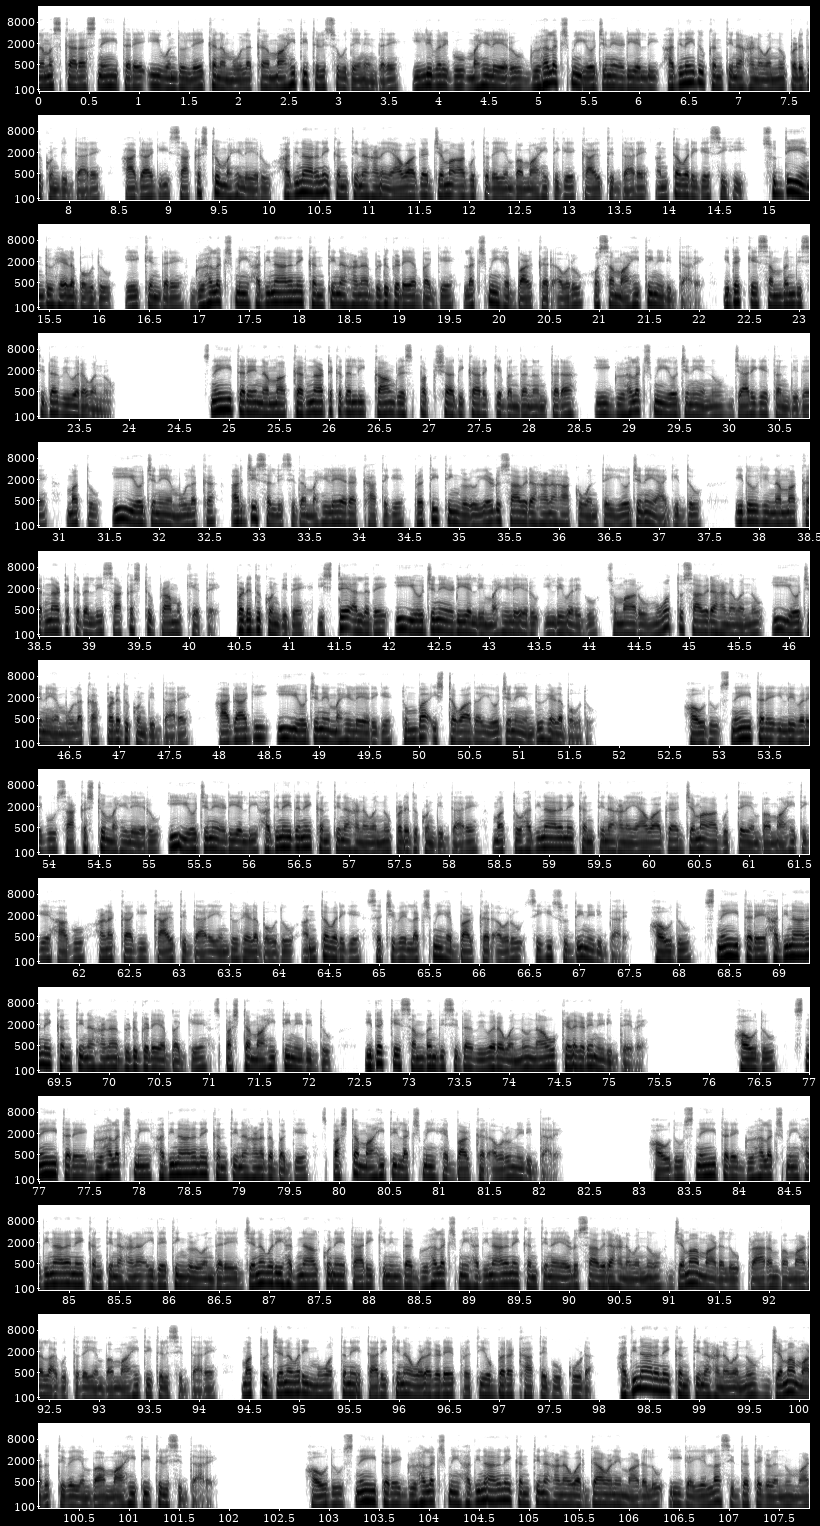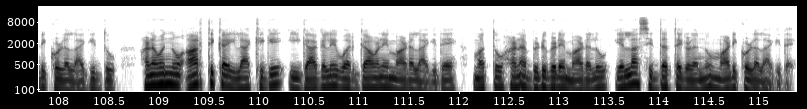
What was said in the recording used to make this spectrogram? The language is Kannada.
ನಮಸ್ಕಾರ ಸ್ನೇಹಿತರೆ, ಈ ಒಂದು ಲೇಖನ ಮೂಲಕ ಮಾಹಿತಿ ತಿಳಿಸುವುದೇನೆಂದರೆ, ಇಲ್ಲಿವರೆಗೂ ಮಹಿಳೆಯರು ಗೃಹಲಕ್ಷ್ಮಿ ಯೋಜನೆ ಅಡಿಯಲ್ಲಿ ಹದಿನೈದು ಕಂತಿನ ಹಣವನ್ನು ಪಡೆದುಕೊಂಡಿದ್ದಾರೆ. ಹಾಗಾಗಿ ಸಾಕಷ್ಟು ಮಹಿಳೆಯರು ಹದಿನಾರನೇ ಕಂತಿನ ಹಣ ಯಾವಾಗ ಜಮಾ ಆಗುತ್ತದೆ ಎಂಬ ಮಾಹಿತಿಗೆ ಕಾಯುತ್ತಿದ್ದಾರೆ. ಅಂತವರಿಗೆ ಸಿಹಿ ಸುದ್ದಿ ಎಂದು ಹೇಳಬಹುದು. ಏಕೆಂದರೆ, ಗೃಹಲಕ್ಷ್ಮಿ ಹದಿನಾರನೇ ಕಂತಿನ ಹಣ ಬಿಡುಗಡೆಯ ಬಗ್ಗೆ ಲಕ್ಷ್ಮಿ ಹೆಬ್ಬಾಳ್ಕರ್ ಅವರು ಹೊಸ ಮಾಹಿತಿ ನೀಡಿದ್ದಾರೆ. ಇದಕ್ಕೆ ಸಂಬಂಧಿಸಿದ ವಿವರವನ್ನು ಸ್ನೇಹಿತರೆ, ನಮ್ಮ ಕರ್ನಾಟಕದಲ್ಲಿ ಕಾಂಗ್ರೆಸ್ ಪಕ್ಷ ಅಧಿಕಾರಕ್ಕೆ ಬಂದ ನಂತರ ಈ ಗೃಹಲಕ್ಷ್ಮಿ ಯೋಜನೆಯನ್ನು ಜಾರಿಗೆ ತಂದಿದೆ ಮತ್ತು ಈ ಯೋಜನೆಯ ಮೂಲಕ ಅರ್ಜಿ ಸಲ್ಲಿಸಿದ ಮಹಿಳೆಯರ ಖಾತೆಗೆ ಪ್ರತಿ ತಿಂಗಳು ಎರಡು ಸಾವಿರ ಹಣ ಹಾಕುವಂತೆ ಯೋಜನೆಯಾಗಿದ್ದು, ಇದು ನಮ್ಮ ಕರ್ನಾಟಕದಲ್ಲಿ ಸಾಕಷ್ಟು ಪ್ರಾಮುಖ್ಯತೆ ಪಡೆದುಕೊಂಡಿದೆ. ಇಷ್ಟೇ ಅಲ್ಲದೆ, ಈ ಯೋಜನೆಯಡಿಯಲ್ಲಿ ಮಹಿಳೆಯರು ಇಲ್ಲಿವರೆಗೂ ಸುಮಾರು ಮೂವತ್ತು ಸಾವಿರ ಹಣವನ್ನು ಈ ಯೋಜನೆಯ ಮೂಲಕ ಪಡೆದುಕೊಂಡಿದ್ದಾರೆ. ಹಾಗಾಗಿ ಈ ಯೋಜನೆ ಮಹಿಳೆಯರಿಗೆ ತುಂಬಾ ಇಷ್ಟವಾದ ಯೋಜನೆ ಎಂದು ಹೇಳಬಹುದು. ಹೌದು, ಸ್ನೇಹಿತರೆ, ಇಲ್ಲಿವರೆಗೂ ಸಾಕಷ್ಟು ಮಹಿಳೆಯರು ಈ ಯೋಜನೆಯಡಿಯಲ್ಲಿ ಹದಿನೈದನೇ ಕಂತಿನ ಹಣವನ್ನು ಪಡೆದುಕೊಂಡಿದ್ದಾರೆ ಮತ್ತು ಹದಿನಾರನೇ ಕಂತಿನ ಹಣ ಯಾವಾಗ ಜಮಾ ಆಗುತ್ತೆ ಎಂಬ ಮಾಹಿತಿಗೆ ಹಾಗೂ ಹಣಕ್ಕಾಗಿ ಕಾಯುತ್ತಿದ್ದಾರೆ ಎಂದು ಹೇಳಬಹುದು ಅಂತವರಿಗೆ ಸಚಿವೆ ಲಕ್ಷ್ಮಿ ಹೆಬ್ಬಾಳ್ಕರ್ ಅವರು ಸಿಹಿ ಸುದ್ದಿ ನೀಡಿದ್ದಾರೆ. ಹೌದು, ಸ್ನೇಹಿತರೆ, ಹದಿನಾರನೇ ಕಂತಿನ ಹಣ ಬಿಡುಗಡೆಯ ಬಗ್ಗೆ ಸ್ಪಷ್ಟ ಮಾಹಿತಿ ನೀಡಿದ್ದು, ಇದಕ್ಕೆ ಸಂಬಂಧಿಸಿದ ವಿವರವನ್ನು ನಾವು ಕೆಳಗಡೆ ನೀಡಿದ್ದೇವೆ. ಹೌದು, ಸ್ನೇಹಿತರೆ, ಗೃಹಲಕ್ಷ್ಮಿ ಹದಿನಾರನೇ ಕಂತಿನ ಹಣದ ಬಗ್ಗೆ ಸ್ಪಷ್ಟ ಮಾಹಿತಿ ಲಕ್ಷ್ಮಿ ಹೆಬ್ಬಾಳ್ಕರ್ ಅವರು ನೀಡಿದ್ದಾರೆ. ಹೌದು, ಸ್ನೇಹಿತರೆ, ಗೃಹಲಕ್ಷ್ಮಿ ಹದಿನಾರನೇ ಕಂತಿನ ಹಣ ಇದೇ ತಿಂಗಳು ಅಂದರೆ ಜನವರಿ ಹದಿನಾಲ್ಕನೇ ತಾರೀಕಿನಿಂದ ಗೃಹಲಕ್ಷ್ಮಿ ಹದಿನಾರನೇ ಕಂತಿನ ಎರಡು ಸಾವಿರ ಹಣವನ್ನು ಜಮಾ ಮಾಡಲು ಪ್ರಾರಂಭ ಮಾಡಲಾಗುತ್ತದೆ ಎಂಬ ಮಾಹಿತಿ ತಿಳಿಸಿದ್ದಾರೆ ಮತ್ತು ಜನವರಿ ಮೂವತ್ತನೇ ತಾರೀಕಿನ ಒಳಗಡೆ ಪ್ರತಿಯೊಬ್ಬರ ಖಾತೆಗೂ ಕೂಡ ಹದಿನಾರನೇ ಕಂತಿನ ಹಣವನ್ನು ಜಮಾ ಮಾಡುತ್ತಿವೆ ಎಂಬ ಮಾಹಿತಿ ತಿಳಿಸಿದ್ದಾರೆ. ಹೌದು, ಸ್ನೇಹಿತರೆ, ಗೃಹಲಕ್ಷ್ಮಿ ಹದಿನಾರನೇ ಕಂತಿನ ಹಣ ವರ್ಗಾವಣೆ ಮಾಡಲು ಈಗ ಎಲ್ಲ ಸಿದ್ಧತೆಗಳನ್ನು ಮಾಡಿಕೊಳ್ಳಲಾಗಿದ್ದು, ಹಣವನ್ನು ಆರ್ಥಿಕ ಇಲಾಖೆಗೆ ಈಗಾಗಲೇ ವರ್ಗಾವಣೆ ಮಾಡಲಾಗಿದೆ ಮತ್ತು ಹಣ ಬಿಡುಗಡೆ ಮಾಡಲು ಎಲ್ಲ ಸಿದ್ಧತೆಗಳನ್ನು ಮಾಡಿಕೊಳ್ಳಲಾಗಿದೆ.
